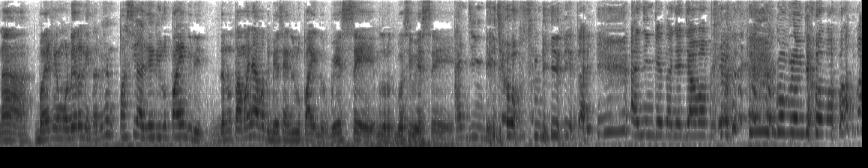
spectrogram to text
Nah, banyak yang modern nih, tapi kan pasti aja yang dilupain tuh, Dit. Dan utamanya apa tuh biasanya yang dilupain tuh? WC, menurut gua sih WC. Anjing dia jawab sendiri tadi Anjing kayak tanya jawab terus Gue belum jawab apa-apa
